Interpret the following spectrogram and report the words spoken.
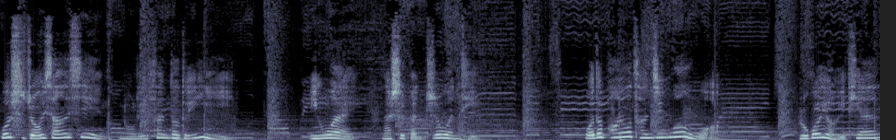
我始终相信努力奋斗的意义，因为那是本质问题。我的朋友曾经问我，如果有一天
